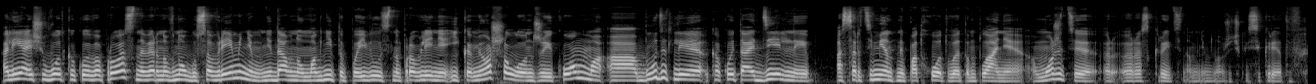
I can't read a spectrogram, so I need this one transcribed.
Алия, еще вот какой вопрос, наверное, в ногу со временем. Недавно у «Магнита» появилось направление e-commercial, он же e-com. А будет ли какой-то отдельный ассортиментный подход в этом плане? Можете раскрыть нам немножечко секретов?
